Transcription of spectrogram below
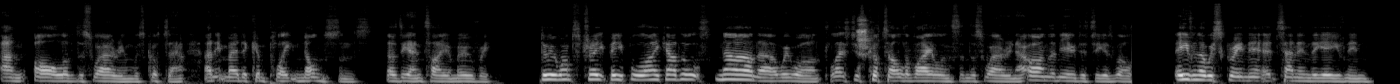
and all of the swearing was cut out, and it made a complete nonsense of the entire movie. Do we want to treat people like adults? No, no, we won't. Let's just cut all the violence and the swearing out, oh, and the nudity as well. Even though we screen it at 10 in the evening,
